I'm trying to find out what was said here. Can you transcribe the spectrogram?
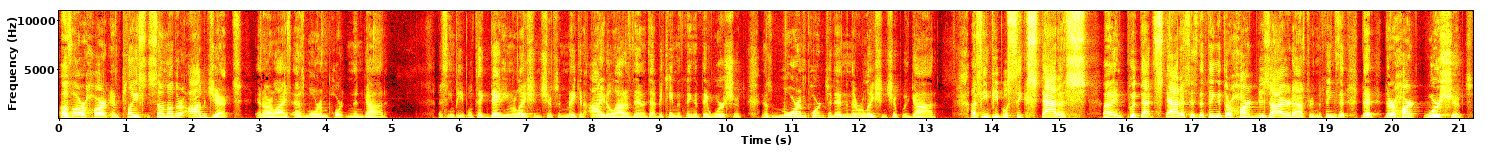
of our heart and place some other object in our life as more important than God. I've seen people take dating relationships and make an idol out of them, and that became the thing that they worshiped. It was more important to them than their relationship with God. I've seen people seek status uh, and put that status as the thing that their heart desired after and the things that, that their heart worshiped.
